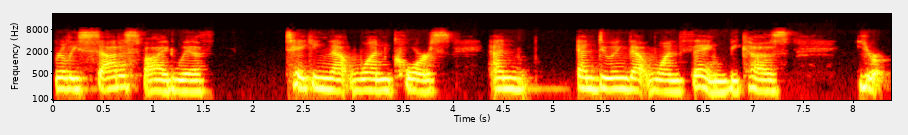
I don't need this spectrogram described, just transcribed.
really satisfied with taking that one course and and doing that one thing because you're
